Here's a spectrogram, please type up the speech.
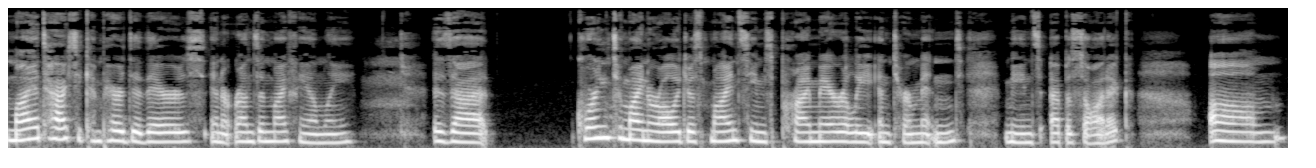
my ataxia compared to theirs, and it runs in my family, is that According to my neurologist, mine seems primarily intermittent, means episodic. Um,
